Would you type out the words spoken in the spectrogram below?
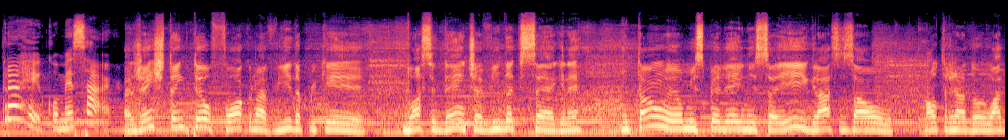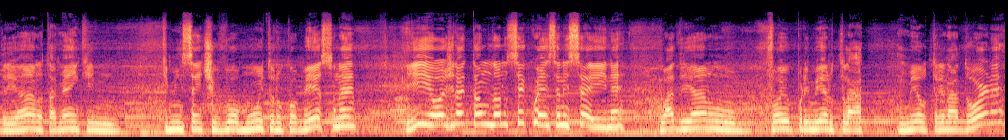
para recomeçar. A gente tem que ter o foco na vida, porque do acidente é vida que segue, né? Então eu me espelhei nisso aí, graças ao, ao treinador, o Adriano também, que, que me incentivou muito no começo, né? E hoje nós estamos dando sequência nisso aí, né? O Adriano foi o primeiro meu treinador, né?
